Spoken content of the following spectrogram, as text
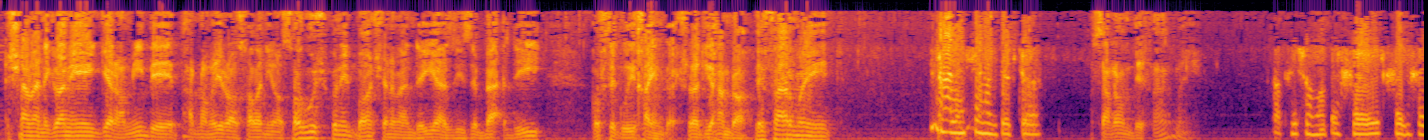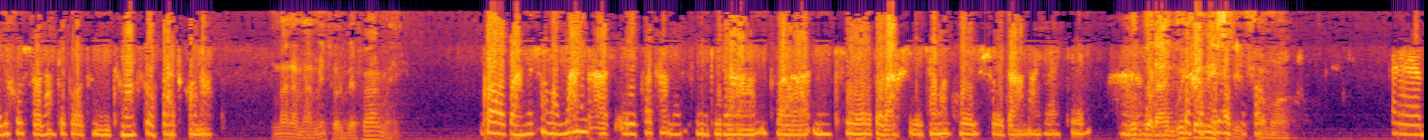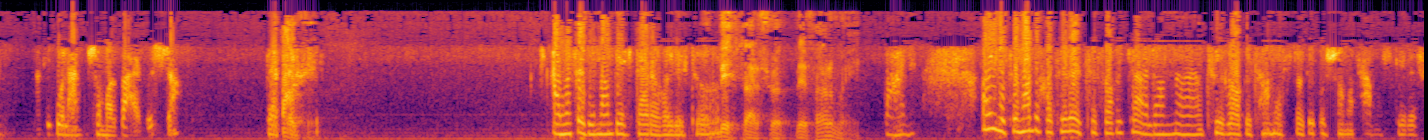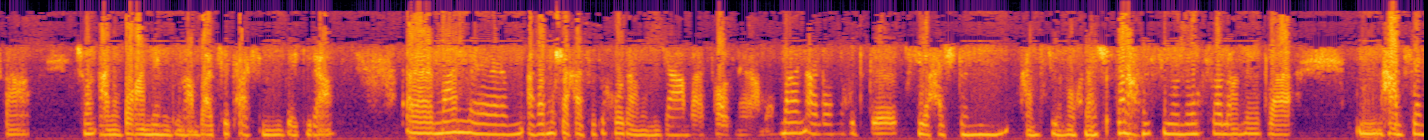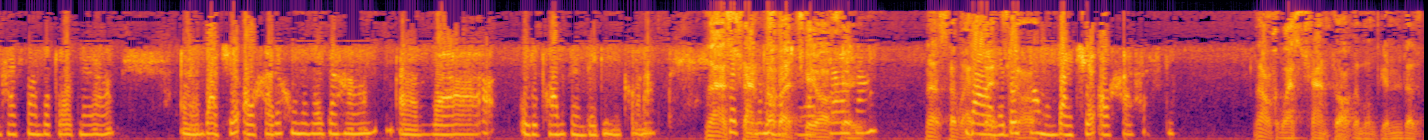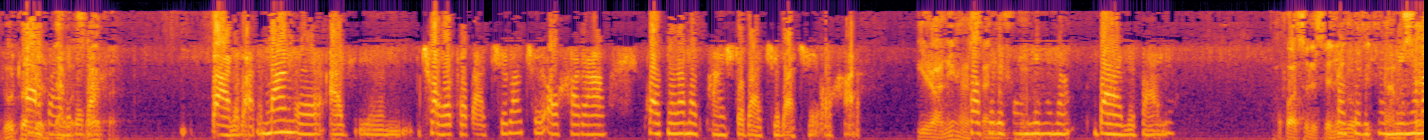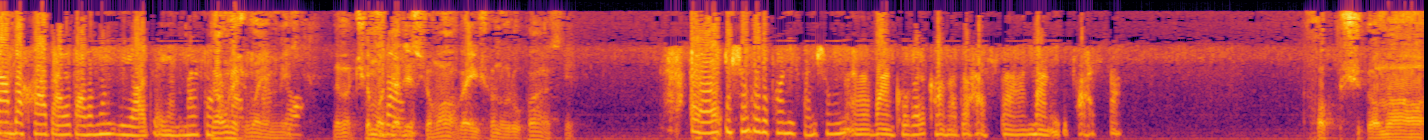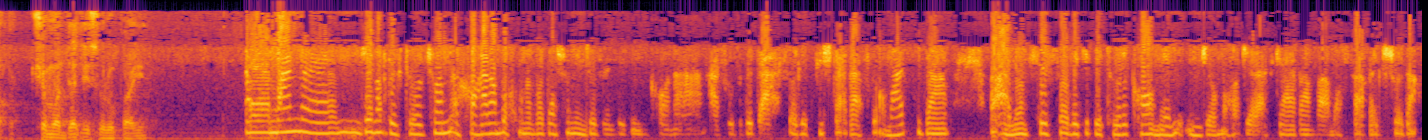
شنوندگان گرامی به برنامه رازها و نیازها گوش کنید. با شنونده ای عزیز بعدی گفتگویی خواهیم داشت. رادیو همراه بفرمایید. سلام شما دکتر. سلام بفرمایید. صبح شما بخیر خیلی خیلی خوشحالم که باهاتون می‌تونم صحبت کنم. منم همینطور بفرمایید. قربان شما من از اروپا تماس می‌گیرم و اینکه ببخشید یکم من هول شدم اگر که رو بلنگو که نیستید شما. بلند شما رو برداشتم. ببخشید. اما صدای من بهتر آقای دکتر. بهتر شد. بفرمایید. بله. آقای دکتر من به خاطر اتفاقی که الان توی رابطم افتاده با شما تماس گرفتم. چون الان واقعا نمی‌دونم باید چه تصمیمی بگیرم. من اول مشخصات خودم رو میگم بعد پارتنرم من الان حدود سی و هشت و هم سی و نه نشدم سی و نه سالمه و همسن هستم با partner م. بچه آخر خانواده هم و اروپا هم زندگی می‌کنم. نه از چند تا بچه آخری؟ نه تا بله دو تامون بچه آخر هستیم. نه آخه از چند تا آخه ممکنه از دو تا بله، بله. بله بله. من از چهار تا بچه بچه آخرم. پارتنرم از پنج تا بچه بچه آخرم ایرانی فاصله هستن سنیمونم بله بله. فاصله سنی فاصله گفتید سنیمونم سنی با خواهر برادرمون زیاده. یعنی نه مثلا اونش مهم نیست. من- چه مدتی بله. شما و ایشون اروپا هستید؟ ایشون اروپا نیستن ایشون ونکوور کانادا هستن من اروپا هستم. خب شما چه مدتی اروپایی؟ من جناب دکتر چون خواهرم با خانوادهشون اینجا زندگی می‌کنن از حدود ده سال پیش در رفت آمد بودم و الان سه ساله که به طور کامل اینجا مهاجرت کردم و مستقل شدم.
